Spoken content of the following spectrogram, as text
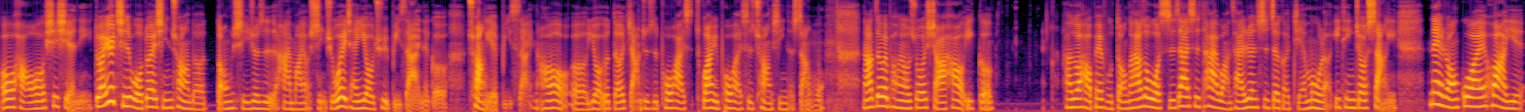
哦，好哦，谢谢你。对，因为其实我对新创的东西就是还蛮有兴趣。我以前也有去比赛那个创业比赛，然后呃有有得奖，就是破坏关于破坏式创新的项目。然后这位朋友说小号一个，他说好佩服董哥，他说我实在是太晚才认识这个节目了，一听就上瘾，内容规划也。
